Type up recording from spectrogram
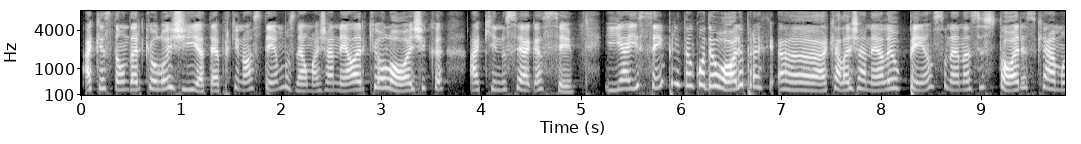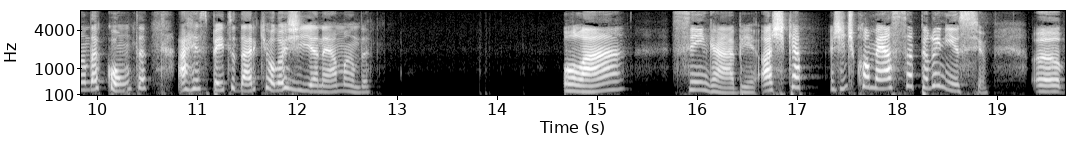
a questão da arqueologia, até porque nós temos, né, uma janela arqueológica aqui no CHC. E aí sempre, então, quando eu olho para uh, ah, aquela janela, eu penso, né, nas histórias que a Amanda conta a respeito da arqueologia, né, Amanda? Olá, sim, Gabi. Acho que a, a gente começa pelo início. Uh,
